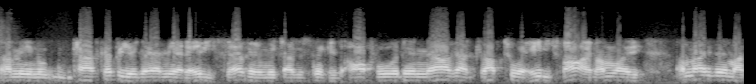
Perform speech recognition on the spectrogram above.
I mean, the past couple of years they had me at 87, which I just think is awful. And then now I got dropped to an 85. I'm like, I'm not even in my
